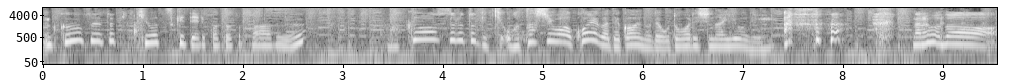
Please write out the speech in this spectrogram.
録音するとき気をつけてることとかある？録音するとき、き私は声がでかいので音割れしないように。なるほど。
